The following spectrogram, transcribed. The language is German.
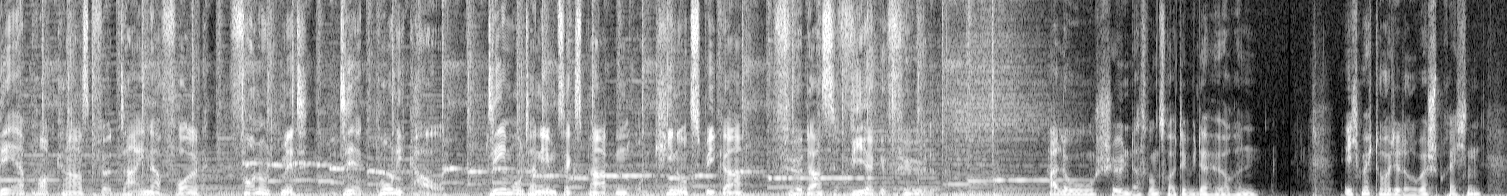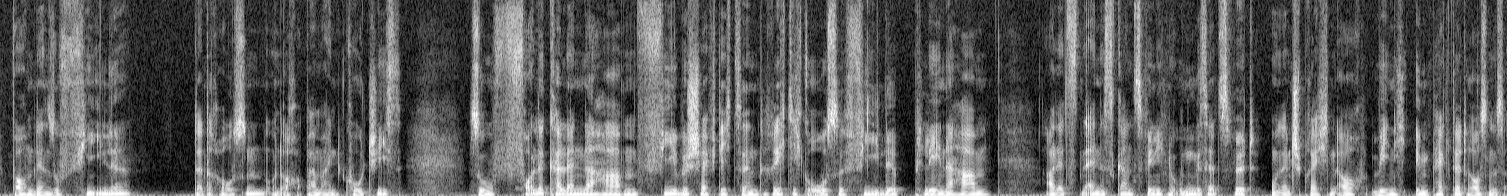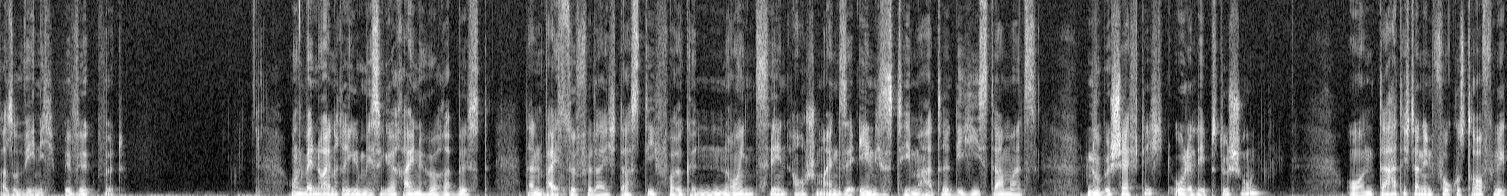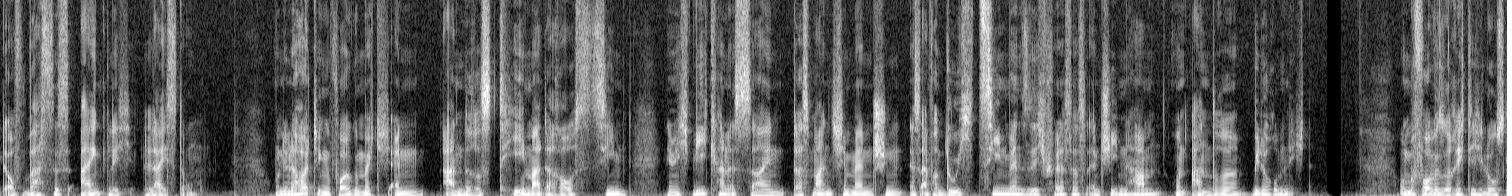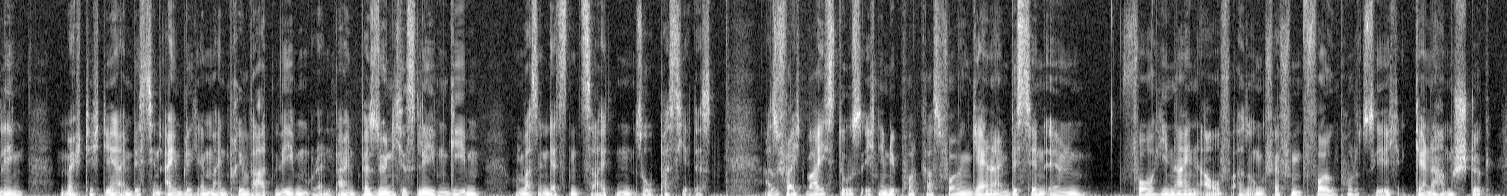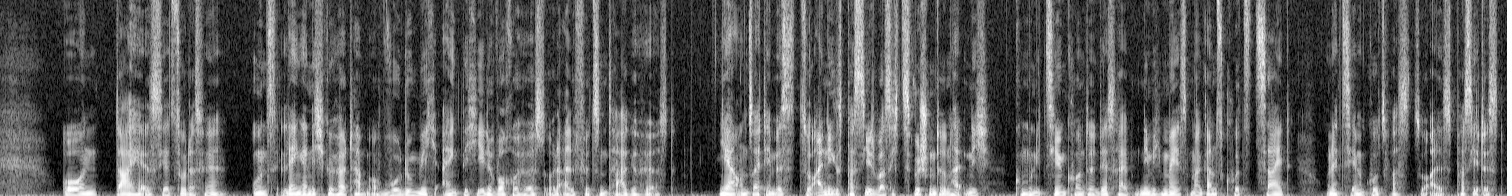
der Podcast für deinen Erfolg von und mit Dirk Ponikau, dem Unternehmensexperten und Keynote-Speaker für das Wir-Gefühl. Hallo, schön, dass wir uns heute wieder hören. Ich möchte heute darüber sprechen, warum denn so viele da draußen und auch bei meinen Coaches so volle Kalender haben, viel beschäftigt sind, richtig große, viele Pläne haben, aber letzten Endes ganz wenig nur umgesetzt wird und entsprechend auch wenig Impact da draußen ist, also wenig bewirkt wird. Und wenn du ein regelmäßiger Reinhörer bist, dann weißt du vielleicht, dass die Folge 19 auch schon ein sehr ähnliches Thema hatte. Die hieß damals Nur beschäftigt oder lebst du schon? Und da hatte ich dann den Fokus drauf gelegt, auf was ist eigentlich Leistung. Und in der heutigen Folge möchte ich ein anderes Thema daraus ziehen, nämlich wie kann es sein, dass manche Menschen es einfach durchziehen, wenn sie sich für etwas entschieden haben und andere wiederum nicht. Und bevor wir so richtig loslegen, möchte ich dir ein bisschen Einblick in mein Privatleben oder in mein persönliches Leben geben und was in den letzten Zeiten so passiert ist. Also vielleicht weißt du es, ich nehme die Podcast-Folgen gerne ein bisschen im Vorhinein auf, also ungefähr fünf Folgen produziere ich gerne am Stück. Und daher ist es jetzt so, dass wir uns länger nicht gehört haben, obwohl du mich eigentlich jede Woche hörst oder alle 14 Tage hörst. Ja, und seitdem ist so einiges passiert, was ich zwischendrin halt nicht kommunizieren konnte. Deshalb nehme ich mir jetzt mal ganz kurz Zeit und erzähle mir kurz, was so alles passiert ist.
